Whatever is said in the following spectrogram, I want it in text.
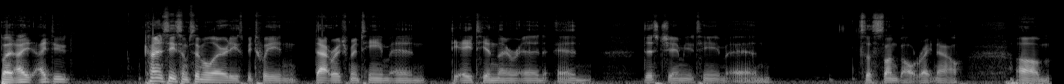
But I, I do kind of see some similarities between that Richmond team and the A-10 they were in and this JMU team and it's the Sun Belt right now. Um,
